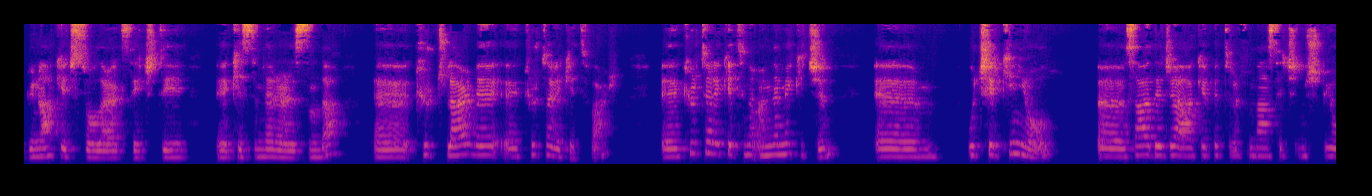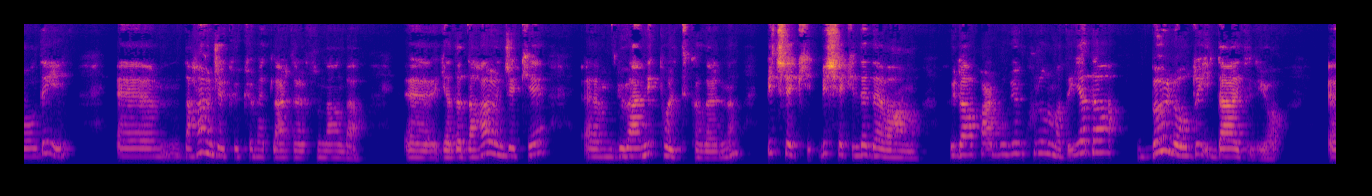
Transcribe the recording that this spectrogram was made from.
günah keçisi olarak seçtiği e, kesimler arasında e, Kürtler ve e, Kürt hareketi var. E, Kürt hareketini önlemek için e, bu çirkin yol e, sadece AKP tarafından seçilmiş bir yol değil, e, daha önceki hükümetler tarafından da e, ya da daha önceki e, güvenlik politikalarının bir, çek, bir şekilde devamı. Hüdapar bugün kurulmadı ya da böyle olduğu iddia ediliyor. E,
